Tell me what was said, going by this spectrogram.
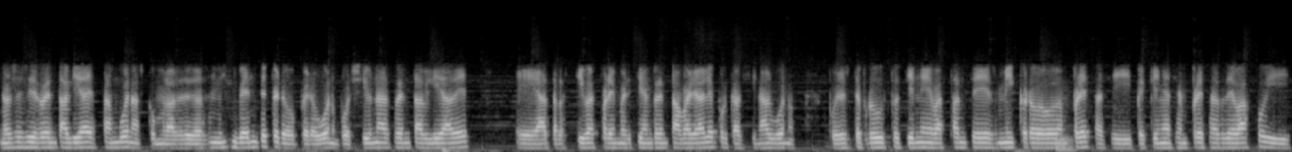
no sé si rentabilidades tan buenas como las de 2020, pero, pero bueno, pues sí unas rentabilidades eh, atractivas para invertir en renta variable porque al final, bueno, pues este producto tiene bastantes microempresas y pequeñas empresas debajo y,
